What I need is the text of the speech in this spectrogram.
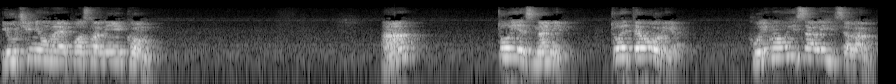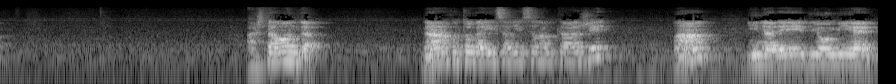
I učinio me poslanikom. A? To je znanje. To je teorija. Ko ima u Isa alihi salam. A šta onda? Nakon toga Isa a.s. kaže a? I naredio mi je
